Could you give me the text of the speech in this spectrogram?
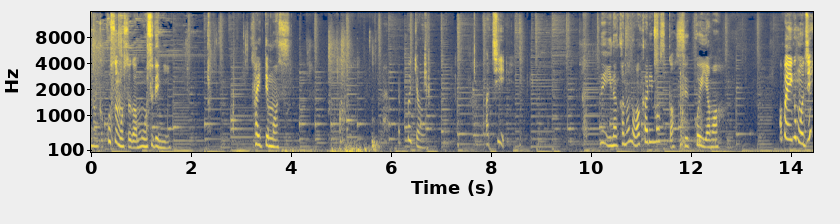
なんかコスモスがもうすでに咲いてます。やっぱりじゃん。あっち。ね、田舎なの分かりますか？すっごい山。あっぱいく文字？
